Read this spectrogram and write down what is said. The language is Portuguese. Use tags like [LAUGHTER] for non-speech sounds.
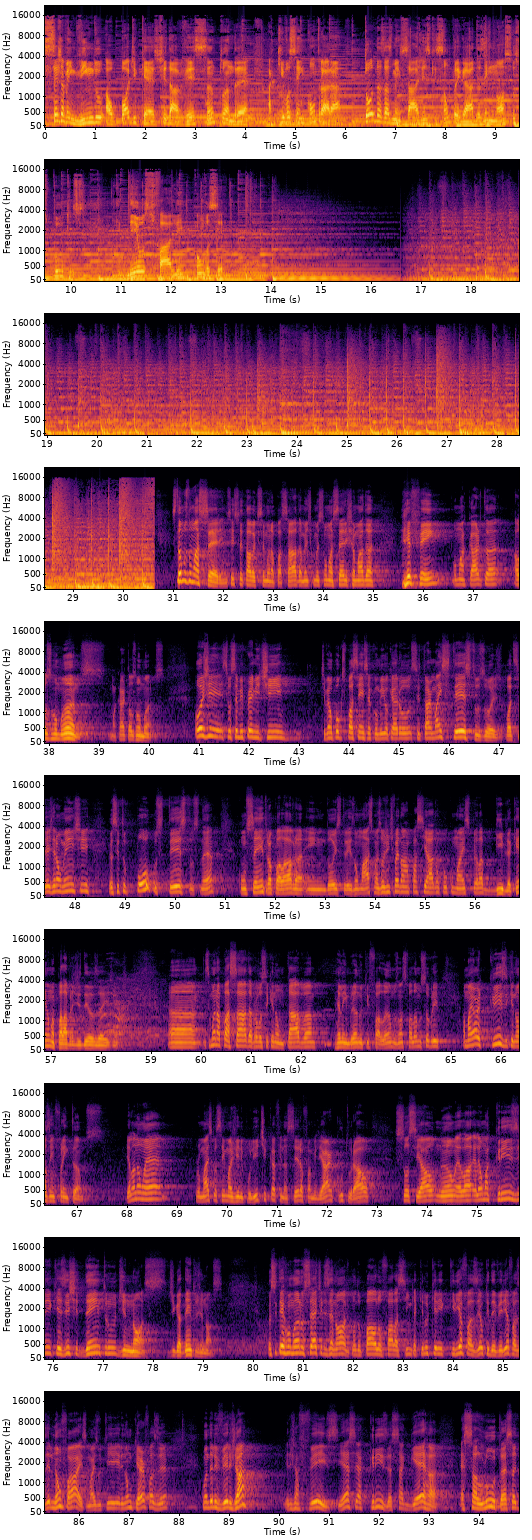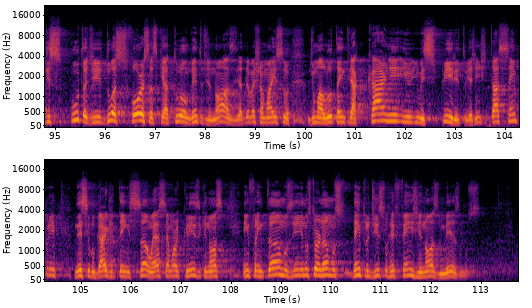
Seja bem-vindo ao podcast da AV Santo André. Aqui você encontrará todas as mensagens que são pregadas em nossos cultos. Que Deus fale com você. Numa série, não sei se você estava aqui semana passada, mas a gente começou uma série chamada Refém, uma carta aos Romanos. Uma carta aos Romanos. Hoje, se você me permitir, tiver um pouco de paciência comigo, eu quero citar mais textos hoje. Pode ser, geralmente eu cito poucos textos, né? Concentro a palavra em dois, três no máximo, mas hoje a gente vai dar uma passeada um pouco mais pela Bíblia. Quem ama a palavra de Deus aí, gente? Ah, semana passada, para você que não estava, relembrando o que falamos, nós falamos sobre a maior crise que nós enfrentamos. E ela não é, por mais que você imagine, política, financeira, familiar, cultural, social, não, ela, ela é uma crise que existe dentro de nós. Diga dentro de nós. Eu citei Romanos 7,19, quando Paulo fala assim que aquilo que ele queria fazer, o que deveria fazer, ele não faz, mas o que ele não quer fazer, quando ele vê, ele já, ele já fez. E essa é a crise, essa guerra, essa luta, essa disputa de duas forças que atuam dentro de nós. E a Bíblia vai chamar isso de uma luta entre a carne e, e o espírito. E a gente está sempre nesse lugar de tensão. Essa é a maior crise que nós enfrentamos e nos tornamos, dentro disso, reféns de nós mesmos.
